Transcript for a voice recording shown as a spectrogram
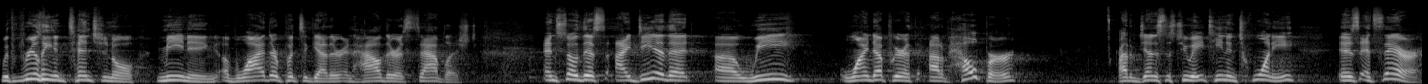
with really intentional meaning of why they're put together and how they're established. And so, this idea that uh, we wind up here out of helper, out of Genesis 2 18 and 20, is etzer.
